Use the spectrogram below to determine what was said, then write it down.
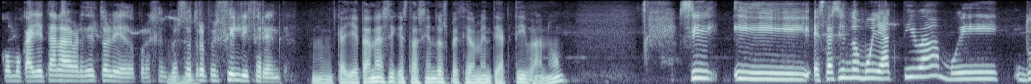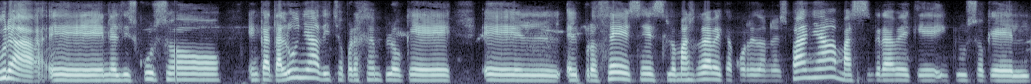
como Cayetana Álvarez de Toledo, por ejemplo. Es otro perfil diferente. Mm, Cayetana sí que está siendo especialmente activa, ¿no? Sí, y está siendo muy activa, muy dura eh, en el discurso en Cataluña. Ha dicho, por ejemplo, que el, proceso es lo más grave que ha ocurrido en España, más grave que incluso que el,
